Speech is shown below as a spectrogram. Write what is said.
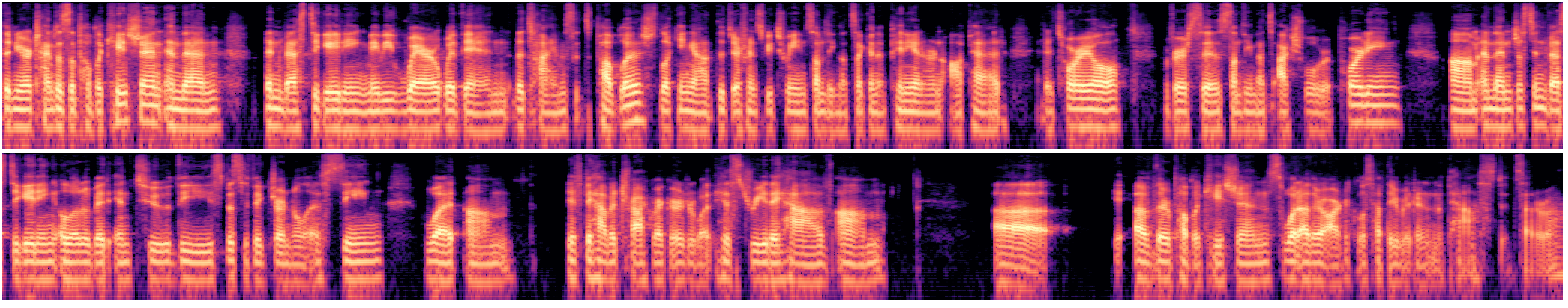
the New York Times as a publication and then investigating maybe where within the Times it's published, looking at the difference between something that's like an opinion or an op-ed editorial versus something that's actual reporting. Um, and then just investigating a little bit into the specific journalists, seeing what, um, if they have a track record or what history they have um, uh, of their publications, what other articles have they written in the past, etc.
